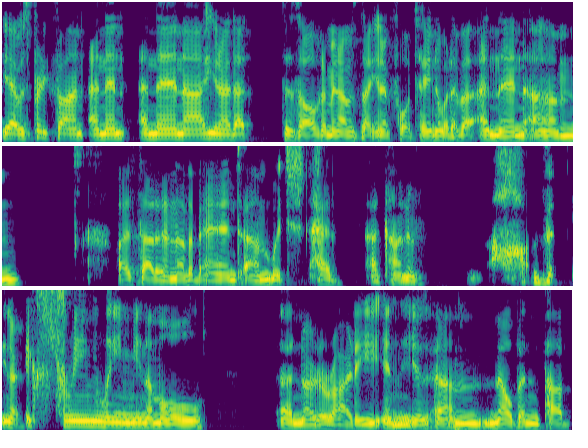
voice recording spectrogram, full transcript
yeah, it was pretty fun. And then and then uh, you know that dissolved. I mean, I was like you know fourteen or whatever, and then um, I started another band um, which had a kind of you know, extremely minimal uh, notoriety in the um, Melbourne pub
